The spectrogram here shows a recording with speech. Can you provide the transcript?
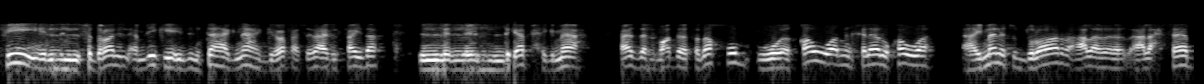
في الفدرالي الأمريكي انتهج نهج رفع سعر الفايدة لكبح جماح هذا المعدل التضخم وقوى من خلاله قوى هيمنة الدولار على على حساب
